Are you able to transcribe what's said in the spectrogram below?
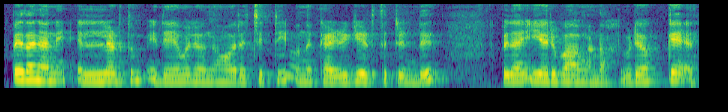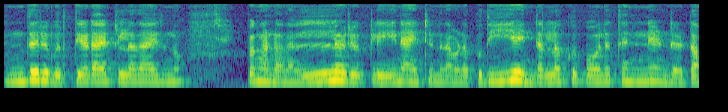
അപ്പോൾ ഇതാ ഞാൻ എല്ലായിടത്തും ഇതേപോലെ ഒന്ന് ഉരച്ചിട്ട് ഒന്ന് കഴുകി എടുത്തിട്ടുണ്ട്. അപ്പോൾ ഈ ഒരു ഭാഗം കണ്ടോ? ഇവിടെയൊക്കെ എന്തൊരു വൃത്തികേടായിട്ടുള്ളതായിരുന്നു. ഇപ്പം കണ്ടോ? നല്ലൊരു ക്ലീൻ ആയിട്ടുണ്ട്. നമ്മുടെ പുതിയ ഇന്റർലോക്ക് പോലെ തന്നെ ഉണ്ട് കേട്ടോ.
